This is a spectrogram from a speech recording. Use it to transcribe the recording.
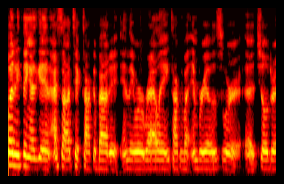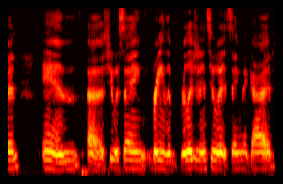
Funny thing again, I saw a TikTok about it, and they were rallying, talking about embryos were uh, children, and uh, she was saying bringing the religion into it, saying that God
